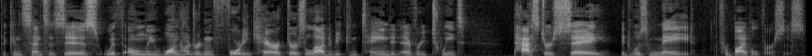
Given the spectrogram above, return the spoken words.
The consensus is with only 140 characters allowed to be contained in every tweet, pastors say it was made for Bible verses.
